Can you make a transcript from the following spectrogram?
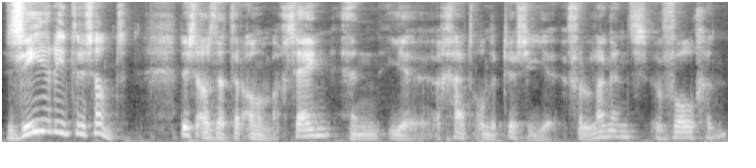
Zeer interessant. Dus als dat er allemaal mag zijn en je gaat ondertussen je verlangens volgen,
